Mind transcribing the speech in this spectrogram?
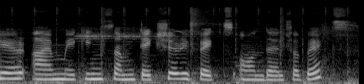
Here I am making some texture effects on the alphabets.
